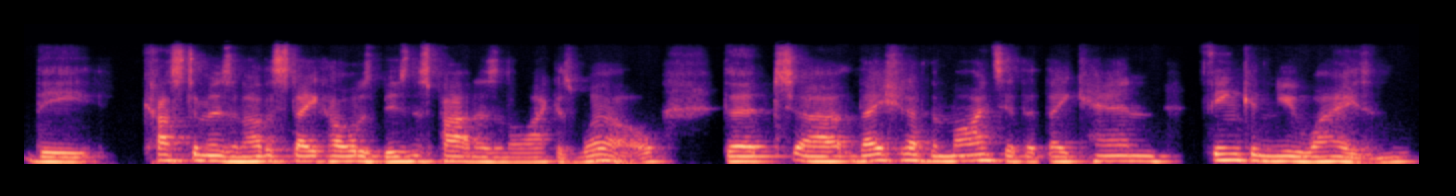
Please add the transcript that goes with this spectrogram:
the customers and other stakeholders, business partners, and the like as well, that uh, they should have the mindset that they can think in new ways and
